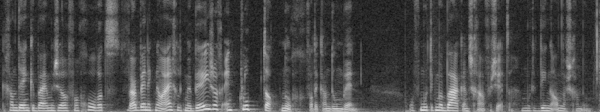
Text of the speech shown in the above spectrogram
gaan denken bij mezelf van... goh, wat, waar ben ik nou eigenlijk mee bezig en klopt dat nog wat ik aan het doen ben? Of moet ik mijn bakens gaan verzetten? Moet ik dingen anders gaan doen? Je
